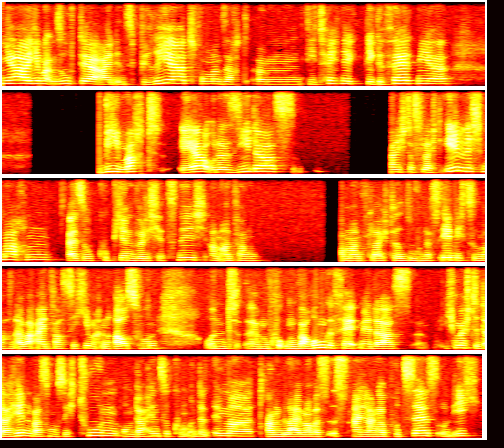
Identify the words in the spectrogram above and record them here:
ja, jemanden sucht, der einen inspiriert, wo man sagt, ähm, die Technik, die gefällt mir. Wie macht er oder sie das? Kann ich das vielleicht ähnlich machen? Also kopieren würde ich jetzt nicht. Am Anfang kann man vielleicht versuchen, das ähnlich zu machen, aber einfach sich jemanden rausholen und ähm, gucken, warum gefällt mir das? Ich möchte dahin, was muss ich tun, um dahin zu kommen und dann immer dranbleiben. Aber es ist ein langer Prozess und ich,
